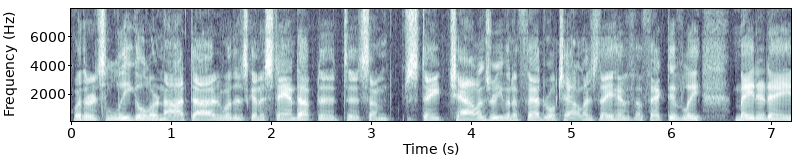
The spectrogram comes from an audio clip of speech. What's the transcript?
whether it's legal or not, uh, whether it's going to stand up to, to some state challenge or even a federal challenge. They have effectively made it a,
